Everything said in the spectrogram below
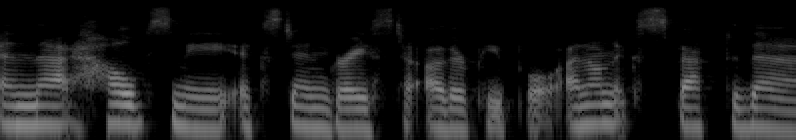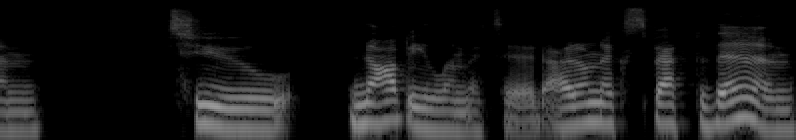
and that helps me extend grace to other people i don't expect them to not be limited i don't expect them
